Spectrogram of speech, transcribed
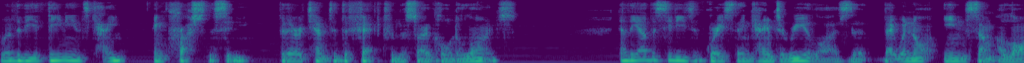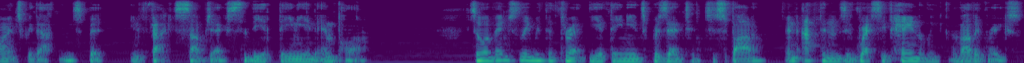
However, the Athenians came and crushed the city for their attempt to defect from the so called alliance. Now, the other cities of Greece then came to realize that they were not in some alliance with Athens, but in fact subjects to the Athenian Empire. So eventually, with the threat the Athenians presented to Sparta and Athens' aggressive handling of other Greeks,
